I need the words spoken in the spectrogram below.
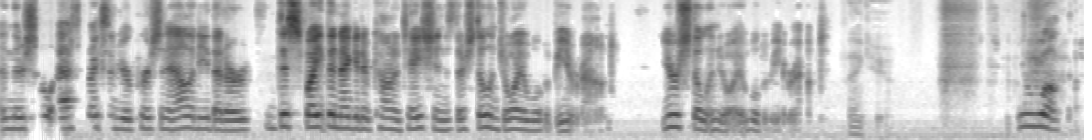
and there's still aspects of your personality that are, despite the negative connotations, they're still enjoyable to be around. You're still enjoyable to be around. Thank you. You're welcome.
